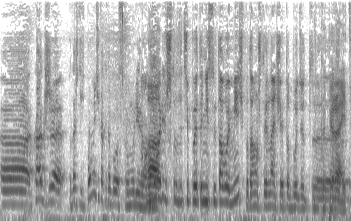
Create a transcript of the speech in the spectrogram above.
э, как же. Подождите, помните, как это было Он сформулировано? А. говорит, что это типа это не световой меч, потому что иначе это будет... э, Копирайт.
